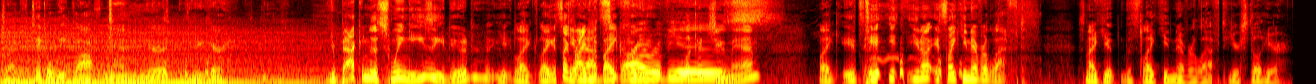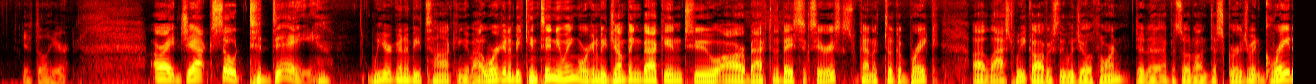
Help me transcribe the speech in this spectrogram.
Jack, you take a week off, man. You're you're you're, back into the swing easy, dude. You, like like it's like Giving riding a bike for you. Look at you, man. Like it's it, it- you know it's like you never left. It's like you it's like you never left. You're still here. You're still here. All right, Jack. So today we are going to be talking about. We're going to be continuing. We're going to be jumping back into our Back to the Basics series because we kind of took a break uh, last week, obviously with Joe Thorne. Did an episode on discouragement. Great,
